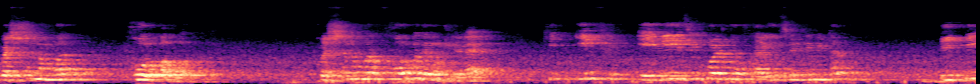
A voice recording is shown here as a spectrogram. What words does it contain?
क्वेश्चन नंबर फोर पाहू क्वेश्चन नंबर फोर मध्ये म्हटलेलं आहे की if A B is equal to five centimetre B P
